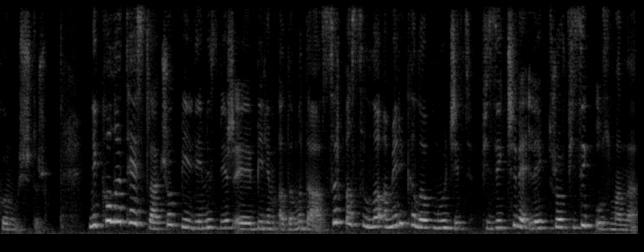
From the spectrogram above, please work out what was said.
kurmuştur. Nikola Tesla çok bildiğimiz bir e, bilim adamı da. Sırp asıllı Amerikalı mucit, fizikçi ve elektrofizik uzmanı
